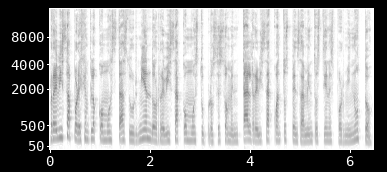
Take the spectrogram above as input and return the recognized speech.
Revisa, por ejemplo, cómo estás durmiendo, revisa cómo es tu proceso mental, revisa cuántos pensamientos tienes por minuto.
